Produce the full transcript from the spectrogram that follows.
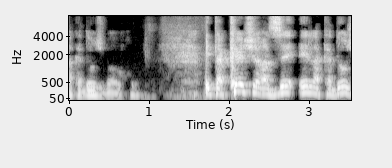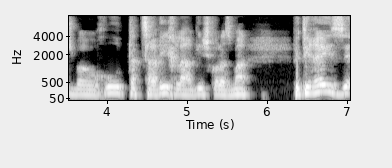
לקדוש ברוך הוא. את הקשר הזה אל הקדוש ברוך הוא אתה צריך להרגיש כל הזמן. ותראה איזה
